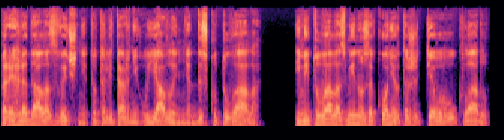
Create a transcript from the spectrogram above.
переглядала звичні тоталітарні уявлення, дискутувала, імітувала зміну законів та життєвого укладу,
